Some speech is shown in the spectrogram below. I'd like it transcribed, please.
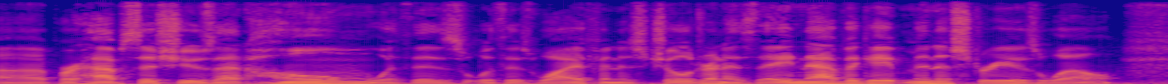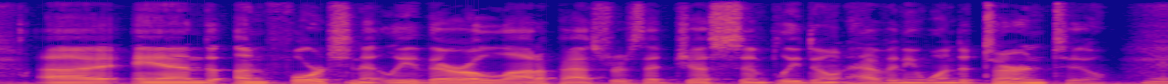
uh, perhaps issues at home with his with his wife and his children as they navigate ministry as well. Uh, and unfortunately, there are a lot of pastors that just simply don't have anyone to turn to. Yeah.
